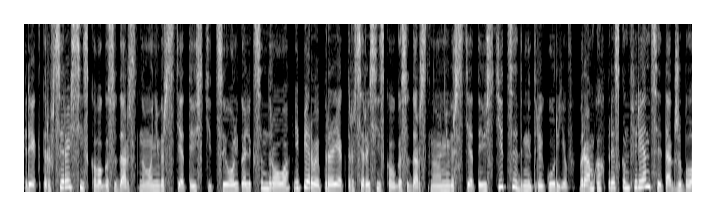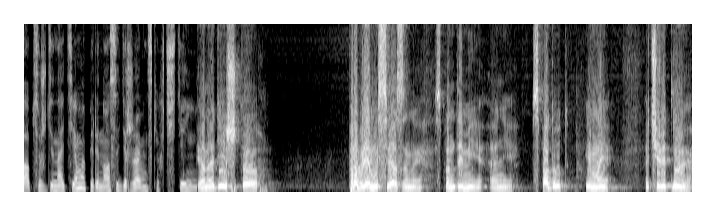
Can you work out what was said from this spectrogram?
ректор Всероссийского государственного университета юстиции Ольга Александрова и первый проректор Всероссийского государственного университета юстиции Дмитрий Гурьев. В рамках пресс-конференции также была обсуждена тема переноса державинских чтений. Я надеюсь, что проблемы, связанные с пандемией, они спадут, и мы очередную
